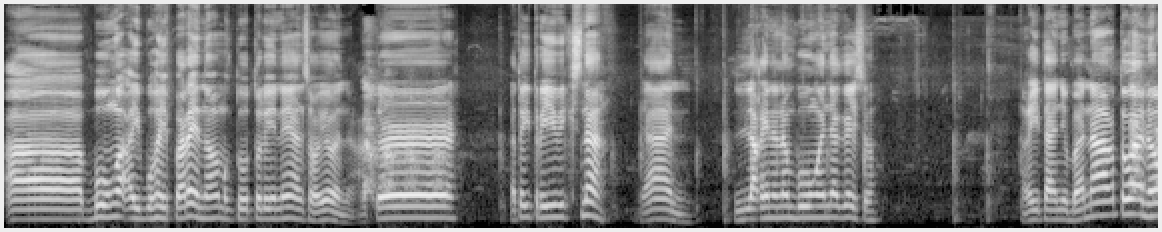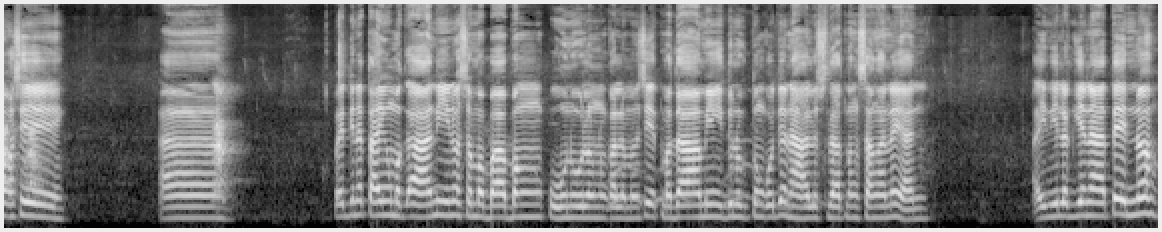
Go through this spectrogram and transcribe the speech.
ah bunga ay buhay pa rin, no? Magtutuloy na yan. So, yun. After, ito'y 3 weeks na. Yan. Laki na ng bunga niya, guys, oh. Nakita nyo ba? Nakakatuwa, no? Kasi, ah, pwede na tayong mag-ani, no? Sa mababang puno lang ng kalamansi. At madami yung dinugtong ko dyan. Halos lahat ng sanga na yan ay nilagyan natin, no?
